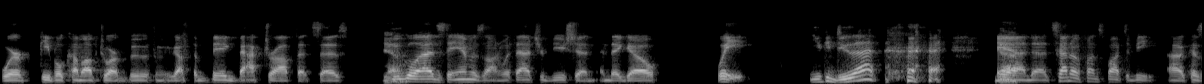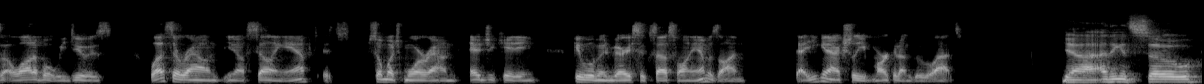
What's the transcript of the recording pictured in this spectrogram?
where people come up to our booth and we've got the big backdrop that says yeah. Google ads to Amazon with attribution. And they go, wait, you can do that? yeah. And uh, it's kind of a fun spot to be because uh, a lot of what we do is less around, you know, selling Ampd. It's so much more around educating people who've been very successful on Amazon that you can actually market on Google ads. Yeah, I think it's so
